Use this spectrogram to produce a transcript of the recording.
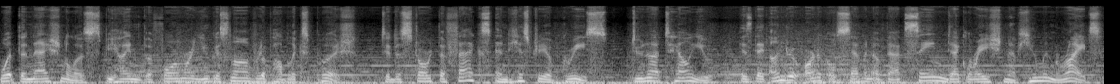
What the nationalists behind the former Yugoslav republics push, to distort the facts and history of Greece, do not tell you, is that under Article 7 of that same Declaration of Human Rights,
